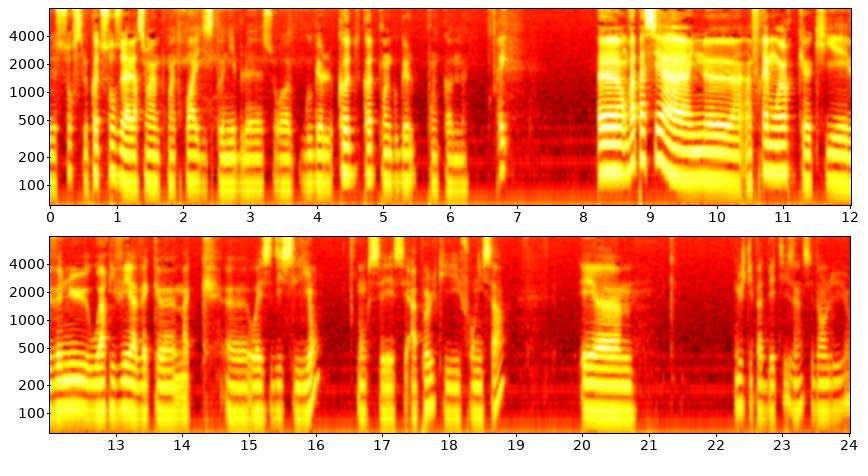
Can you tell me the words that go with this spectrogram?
le, source, le code source de la version 1.3 est disponible euh, sur Google code code.google.com. Oui. on va passer à une, un framework qui est venu ou arrivé avec Mac OS 10 Lyon. Donc c'est Apple qui fournit ça. Et oui, je dis pas de bêtises, hein, c'est dans Lyon.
